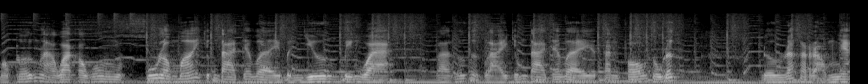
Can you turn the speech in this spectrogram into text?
một hướng là qua cầu Phú, Phú Long mới chúng ta sẽ về Bình Dương Biên Hòa và hướng ngược lại chúng ta sẽ về thành phố Thủ Đức. Đường rất là rộng nha.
